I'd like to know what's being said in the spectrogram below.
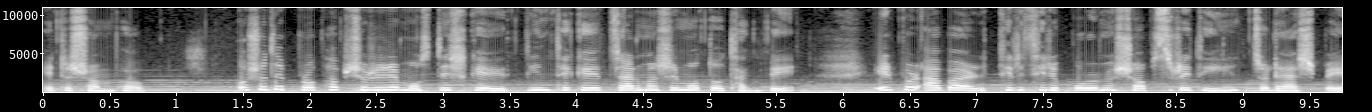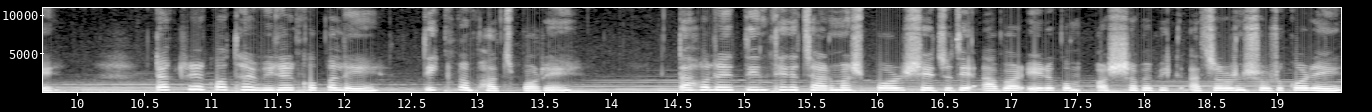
এটা সম্ভব। ওষুধের প্রভাব শরীরে মস্তিষ্কে তিন থেকে চার মাসের মতো থাকবে। এরপর আবার ধীরে ধীরে পুরনো সব স্মৃতি চলে আসবে। ডাক্তারের কথায় বীরের কপালে তীক্ষ্ণ ভাঁজ পড়ে। তাহলে তিন থেকে চার মাস পর সে যদি আবার এরকম অস্বাভাবিক আচরণ শুরু করে,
